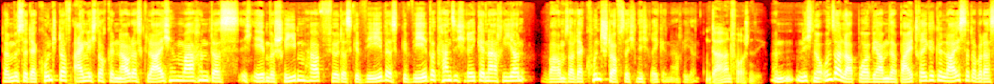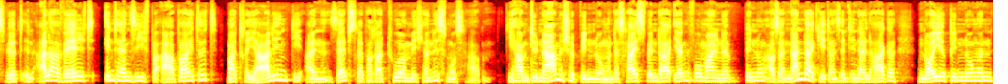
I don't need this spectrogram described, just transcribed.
dann müsste der Kunststoff eigentlich doch genau das Gleiche machen, das ich eben beschrieben habe für das Gewebe. Das Gewebe kann sich regenerieren. Warum soll der Kunststoff sich nicht regenerieren? Und daran forschen Sie. Und nicht nur unser Labor, wir haben da Beiträge geleistet, aber das wird in aller Welt intensiv bearbeitet. Materialien, die einen Selbstreparaturmechanismus haben. Die haben dynamische Bindungen. Das heißt, wenn da irgendwo mal eine Bindung auseinandergeht, dann sind die in der Lage, neue Bindungen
